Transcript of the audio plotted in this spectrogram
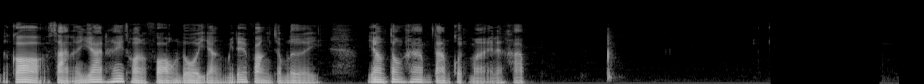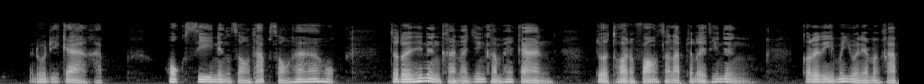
แล้วก็ศาลอนุญาตให้ถอนฟ้องโดยยังไม่ได้ฟังจำเลย ย่อมต้องห้ามตามกฎหมายนะครับมาดูดีกาครับ 6412ทับ2556จำเลยที่ 1 ขานัดยื่นคำให้การโจทย์ถอนฟ้องสำหรับจำเลยที่ 1 กรณีไม่อยู่ในบังคับ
